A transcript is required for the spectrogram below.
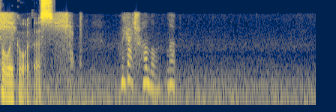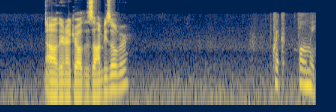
Totally cool with this. Shit. We got trouble. Look. Oh, they're gonna draw the zombies over? Quick, follow me.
